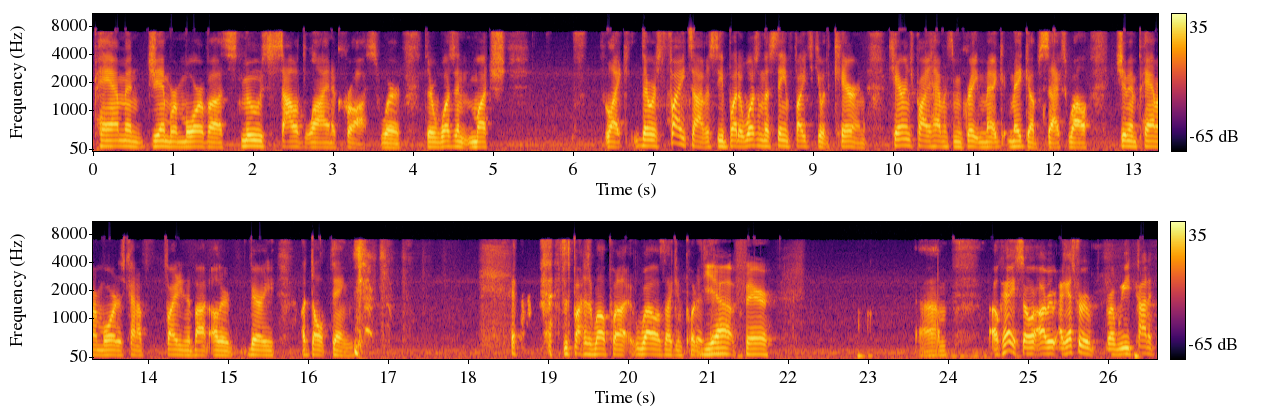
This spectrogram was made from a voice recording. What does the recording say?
Pam and Jim were more of a smooth, solid line across, where there wasn't much like there was fights obviously, but it wasn't the same fights you get with Karen. Karen's probably having some great make- makeup sex, while Jim and Pam are more just kind of fighting about other very adult things. It's about as well put well as I can put it. Yeah, fair. Um, okay, so are we, I guess we're we kind of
